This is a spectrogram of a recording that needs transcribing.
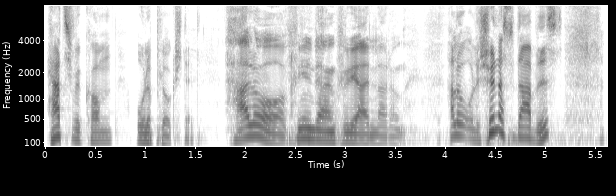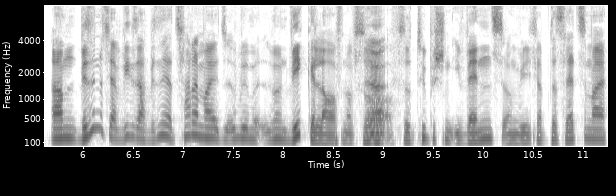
Herzlich willkommen, Ole Plogstedt. Hallo, vielen Dank für die Einladung. Hallo Ole, schön, dass du da bist. Ähm, wir sind uns ja, wie gesagt, wir sind ja zweimal über, über den Weg gelaufen auf so, ja. auf so typischen Events irgendwie. Ich habe das letzte Mal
